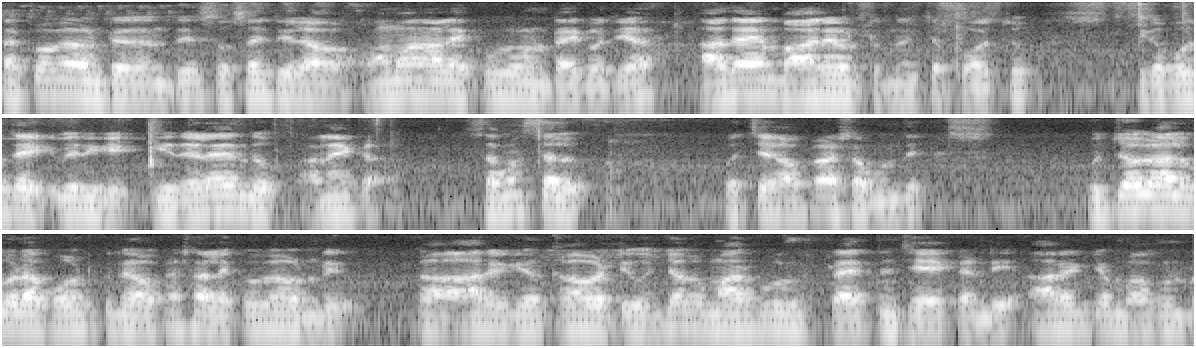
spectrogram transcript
తక్కువగా ఉంటుంది సొసైటీలో అవమానాలు ఎక్కువగా ఉంటాయి కొద్దిగా. ఆదాయం బాగానే ఉంటుందని చెప్పవచ్చు. ఇకపోతే వీరికి ఈ నెలందు అనేక సమస్యలు వచ్చే అవకాశం ఉంది. ఉద్యోగాలు కూడా పోగొట్టుకునే అవకాశాలు ఎక్కువగా ఉండి ఆరోగ్యం కాబట్టి ఉద్యోగ మార్పు ప్రయత్నం చేయకండి. ఆరోగ్యం బాగుండ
